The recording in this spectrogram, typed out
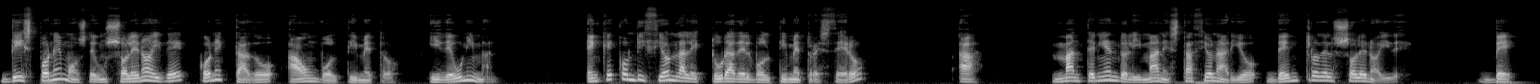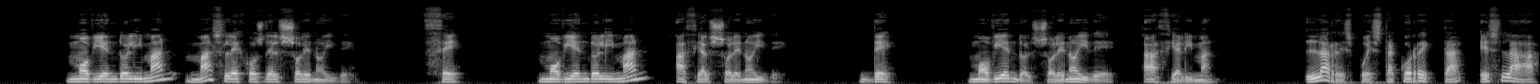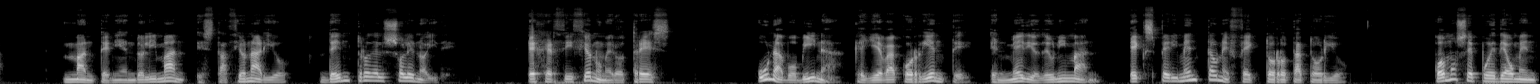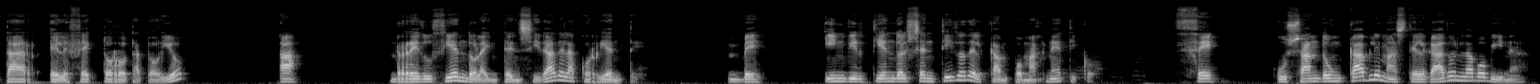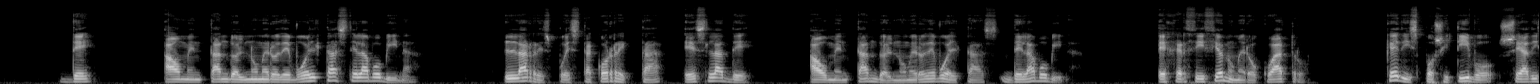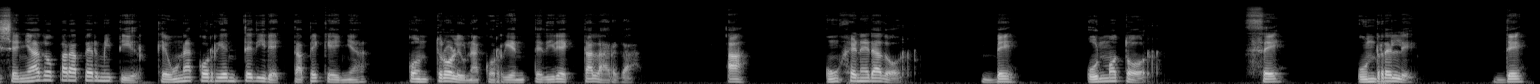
Disponemos de un solenoide conectado a un voltímetro y de un imán. ¿En qué condición la lectura del voltímetro es cero? A. Manteniendo el imán estacionario dentro del solenoide. B. Moviendo el imán más lejos del solenoide. C. Moviendo el imán hacia el solenoide. D. Moviendo el solenoide hacia el imán. La respuesta correcta es la A, manteniendo el imán estacionario dentro del solenoide. Ejercicio número 3. Una bobina que lleva corriente en medio de un imán experimenta un efecto rotatorio. ¿Cómo se puede aumentar el efecto rotatorio? A reduciendo la intensidad de la corriente. B. Invirtiendo el sentido del campo magnético. C. Usando un cable más delgado en la bobina. D. Aumentando el número de vueltas de la bobina. La respuesta correcta es la D. Aumentando el número de vueltas de la bobina. Ejercicio número 4. ¿Qué dispositivo se ha diseñado para permitir que una corriente directa pequeña controle una corriente directa larga? A. Un generador. B. Un motor. C. Un relé. D.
